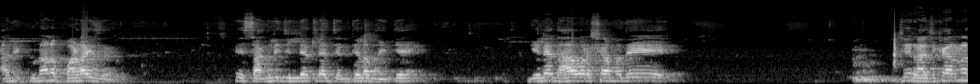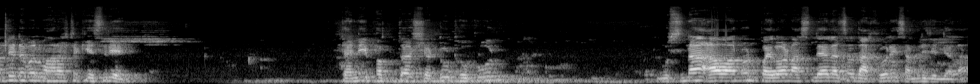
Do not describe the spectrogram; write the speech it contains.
आणि कुणाला पाडायचं हे सांगली जिल्ह्यातल्या जनतेला माहिती आहे. गेल्या दहा वर्षामध्ये जे राजकारणातले डबल महाराष्ट्र केसरी आहेत त्यांनी फक्त शटू ठोकून उसना आव आणून पैलवान असलेल्याचं दाखवले सांगली जिल्ह्याला.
